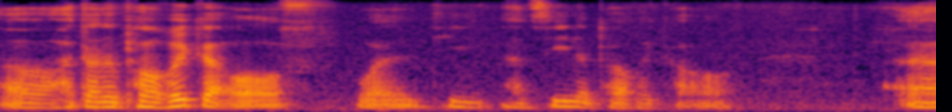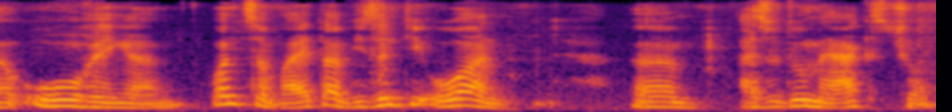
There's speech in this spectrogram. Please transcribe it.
äh, hat er eine Perücke auf, weil die hat sie eine Perücke auf, äh, Ohrringe und so weiter. Wie sind die Ohren? Ähm, also du merkst schon,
